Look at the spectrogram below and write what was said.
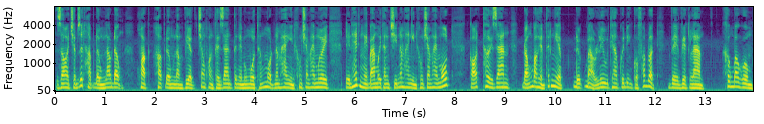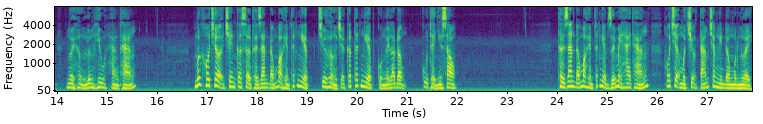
do chấm dứt hợp đồng lao động hoặc hợp đồng làm việc trong khoảng thời gian từ ngày 1 tháng 1 năm 2020 đến hết ngày 30 tháng 9 năm 2021 có thời gian đóng bảo hiểm thất nghiệp được bảo lưu theo quy định của pháp luật về việc làm, không bao gồm người hưởng lương hưu hàng tháng. Mức hỗ trợ trên cơ sở thời gian đóng bảo hiểm thất nghiệp chưa hưởng trợ cấp thất nghiệp của người lao động cụ thể như sau Thời gian đóng bảo hiểm thất nghiệp dưới 12 tháng, hỗ trợ 1 triệu 800 nghìn đồng một người.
